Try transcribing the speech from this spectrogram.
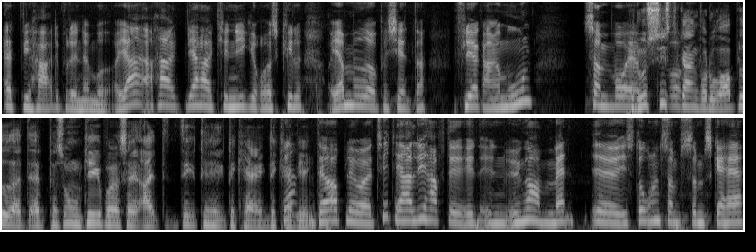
at vi har det på den her måde. Og jeg har, jeg har klinik i Roskilde, og jeg møder jo patienter flere gange om ugen, som, hvor jeg, du sidste hvor... gang, hvor du oplevede, at, at personen kiggede på dig og sagde, ej, det, det, det kan jeg ikke, det kan ja, vi ikke? det oplever jeg tit. Jeg har lige haft en, en yngre mand øh, i stolen, som, som skal have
